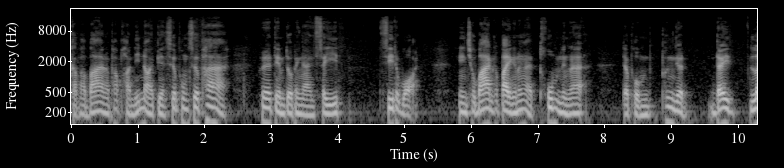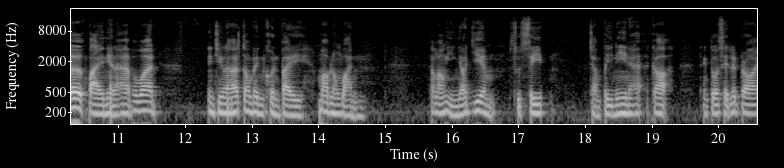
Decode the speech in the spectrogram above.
กลับมาบ้านมาพักผ่อนนิดหน่อยเปลี่ยนเสื้อผงเสื้อผ้า เพื่อเตรียมตัวไปงานซีดซีดวอร์ดจริงชาวบ้านเขาไปกันตั้งแต่ทุ่มหนึ่งแล้วแต่ผมเพิ่งจะได้เลิกไปเนี่ยนะฮะเพราะว่าจริงๆแล้วต้องเป็นคนไปมอบรางวัล นักร้องหญิงยอดเยี่ยม สุดซีดจำปีนี้นะฮะ ก็แต่งตัวเสร็จเรียบร้อย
